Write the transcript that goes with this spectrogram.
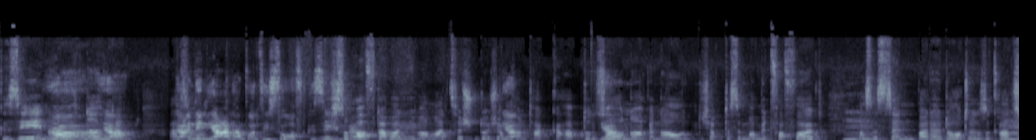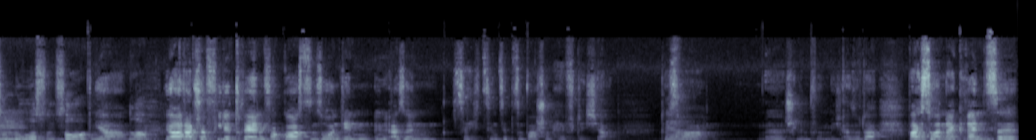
gesehen, Ja, auch, ne? ja. Dann- ja, in den Jahren haben wir uns nicht so oft gesehen. Nicht so ne? oft, aber immer mal zwischendurch auch Ja. Kontakt gehabt und Ja. so, ne? Genau. Und ich habe das immer mitverfolgt. Was ist denn bei der Dorte so gerade so los und so? Ja. Ne? ja, da habe ich auch viele Tränen vergossen. So in den, in, also in 16, 17 war schon heftig, ja. Das war äh, schlimm für mich. Also da war ich so an der Grenze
